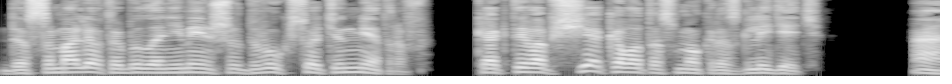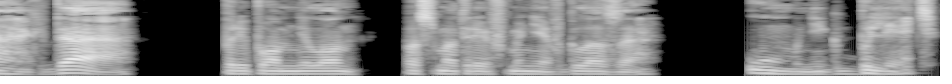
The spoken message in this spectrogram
«До самолета было не меньше двух сотен метров. Как ты вообще кого-то смог разглядеть?» «Ах, да», — припомнил он, посмотрев мне в глаза. «Умник, блядь.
